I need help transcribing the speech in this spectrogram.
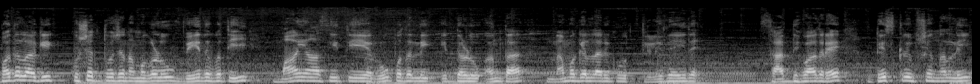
ಬದಲಾಗಿ ಕುಶಧ್ವಜನ ಮಗಳು ವೇದವತಿ ಮಾಯಾ ಸೀತೆಯ ರೂಪದಲ್ಲಿ ಇದ್ದಳು ಅಂತ ನಮಗೆಲ್ಲರಿಗೂ ತಿಳಿದೇ ಇದೆ. ಸಾಧ್ಯವಾದರೆ ಡಿಸ್ಕ್ರಿಪ್ಷನ್ನಲ್ಲಿ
